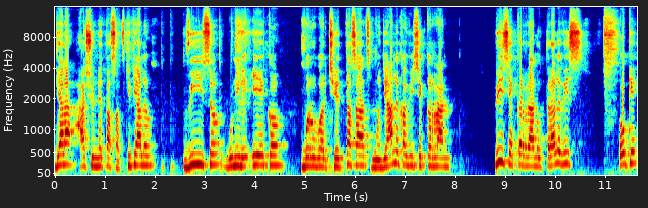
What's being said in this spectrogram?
गेला हा शून्य तासाच. किती आलं? वीस गुणिले एक बरोबर छेद तसाच. म्हणजे आलं का वीस एकर रान? वीस एकर रान उत्तर आलं वीस. ओके.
